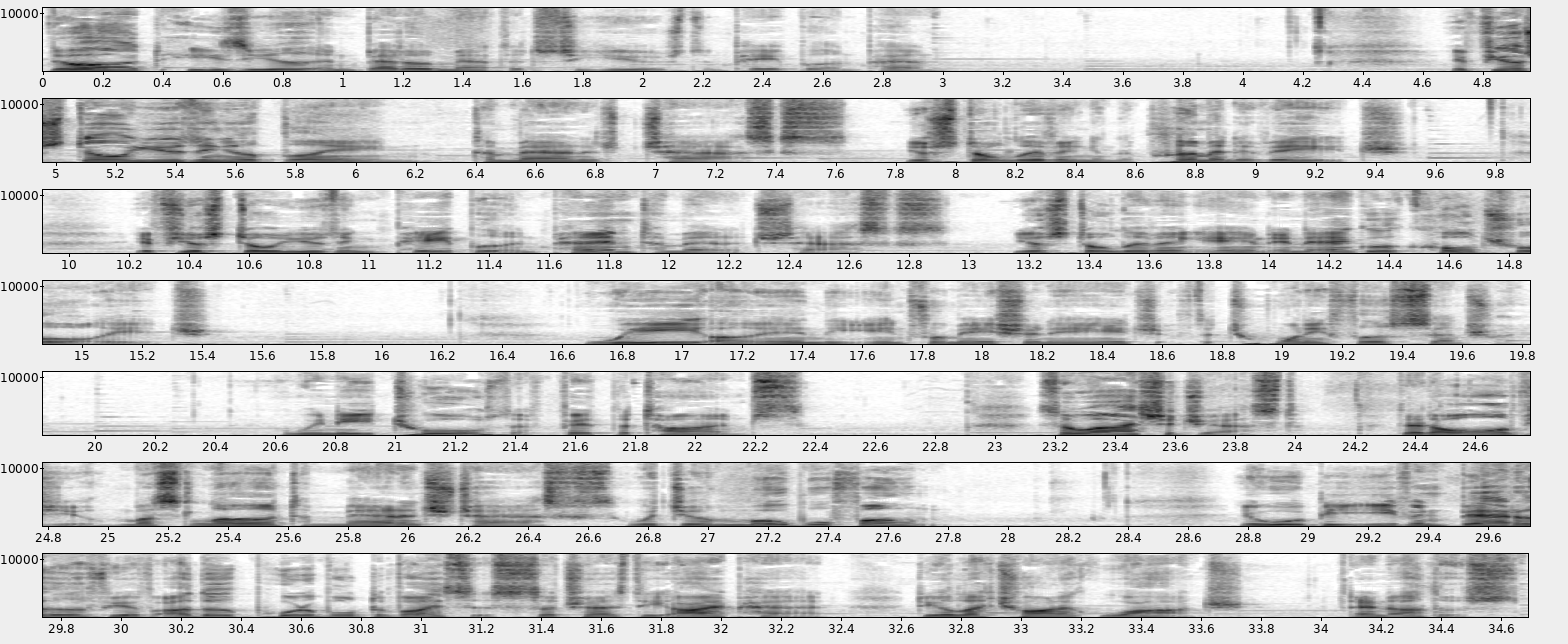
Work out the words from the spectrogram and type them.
there are easier and better methods to use than paper and pen. If you're still using your brain to manage tasks, you're still living in the primitive age. If you're still using paper and pen to manage tasks, you're still living in an agricultural age. We are in the information age of the 21st century. We need tools that fit the times. So I suggest that all of you must learn to manage tasks with your mobile phone. It would be even better if you have other portable devices such as the iPad, the electronic watch, and others.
